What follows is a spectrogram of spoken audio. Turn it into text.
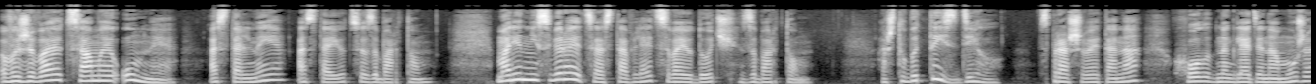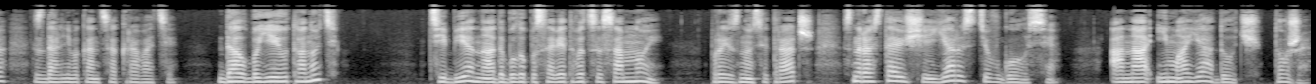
Выживают самые умные, остальные остаются за бортом. Марин не собирается оставлять свою дочь за бортом. «А что бы ты сделал?» — спрашивает она, холодно глядя на мужа с дальнего конца кровати. «Дал бы ей утонуть?» «Тебе надо было посоветоваться со мной», — произносит Радж с нарастающей яростью в голосе. «Она и моя дочь тоже».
